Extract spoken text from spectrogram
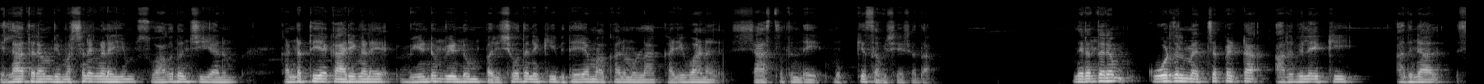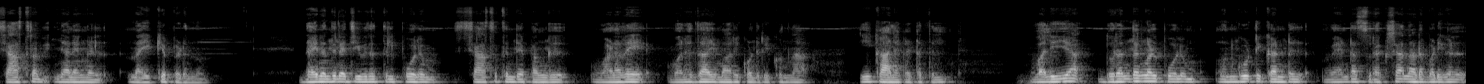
എല്ലാതരം വിമർശനങ്ങളെയും സ്വാഗതം ചെയ്യാനും കണ്ടെത്തിയ കാര്യങ്ങളെ വീണ്ടും വീണ്ടും പരിശോധനയ്ക്ക് വിധേയമാക്കാനുമുള്ള കഴിവാണ് ശാസ്ത്രത്തിന്റെ മുഖ്യ സവിശേഷത. നിരന്തരം കൂടുതൽ മെച്ചപ്പെട്ട അറിവിലേക്ക് അതിനാൽ ശാസ്ത്രവിജ്ഞാനങ്ങൾ നയിക്കപ്പെടുന്നു. ദൈനംദിന ജീവിതത്തിൽ പോലും ശാസ്ത്രത്തിന്റെ പങ്ക് വളരെ വലുതായി മാറിക്കൊണ്ടിരിക്കുന്ന ഈ കാലഘട്ടത്തിൽ വലിയ ദുരന്തങ്ങൾ പോലും മുൻകൂട്ടി കണ്ട് വേണ്ട സുരക്ഷാ നടപടികൾ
